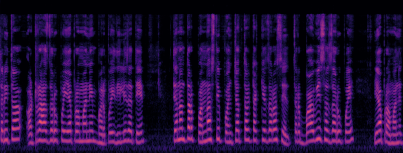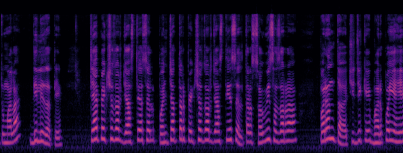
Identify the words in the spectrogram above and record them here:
तर इथं अठरा हजार रुपये याप्रमाणे भरपाई दिली जाते. त्यानंतर पन्नास ते पंच्याहत्तर टक्के जर असेल तर बावीस हजार रुपये याप्रमाणे तुम्हाला दिली जाते. त्यापेक्षा जर जास्ती असेल पंच्याहत्तरपेक्षा जर जास्ती असेल तर सव्वीस पर्यंतची जी काही भरपाई आहे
